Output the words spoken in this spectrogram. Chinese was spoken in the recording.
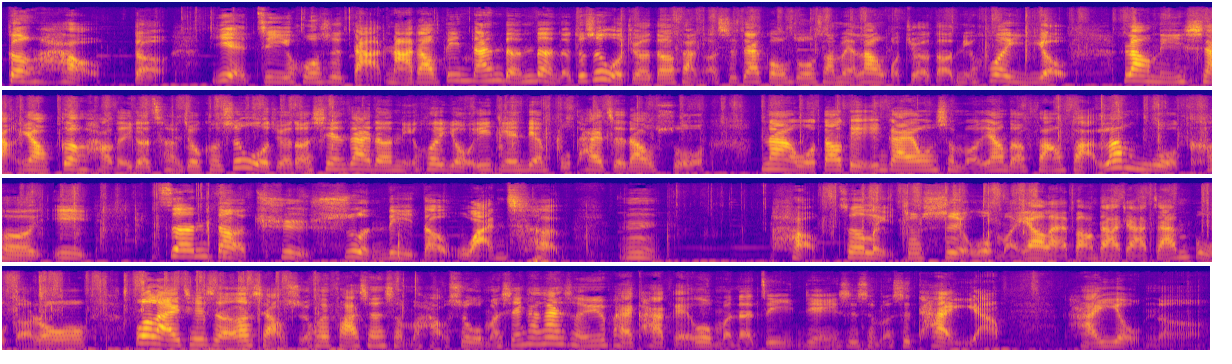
更好的业绩，或是打拿到订单等等的。就是我觉得反而是在工作上面，让我觉得你会有。让你想要更好的一个成就，可是我觉得现在的你会有一点点不太知道说，那我到底应该用什么样的方法，让我可以真的去顺利的完成。嗯，好，这里就是我们要来帮大家占卜的喽。未来七十二小时会发生什么好事？我们先看看神谕牌卡给我们的指引建议是什么？是太阳，还有呢？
